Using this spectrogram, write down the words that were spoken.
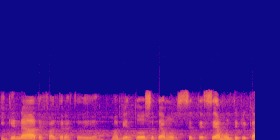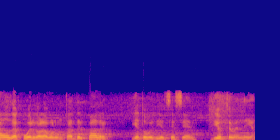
y que nada te falte en este día. Más bien todo se te, se te sea multiplicado de acuerdo a la voluntad del Padre y a tu obediencia hacia Él. Dios te bendiga.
